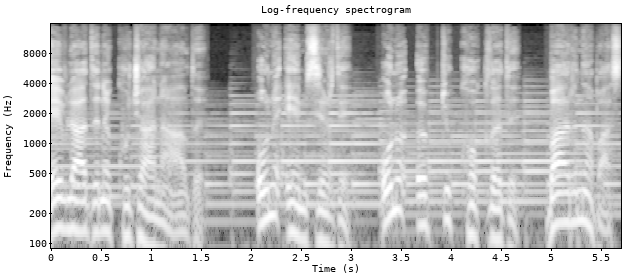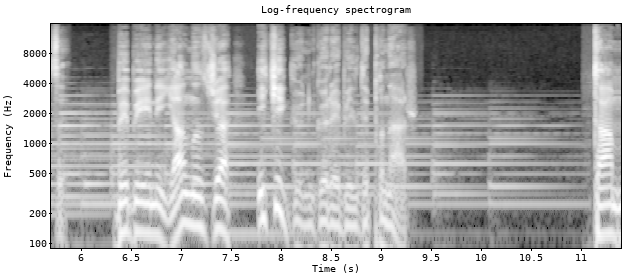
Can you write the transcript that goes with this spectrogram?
Evladını kucağına aldı. Onu emzirdi. Onu öptü kokladı. Bağrına bastı. Bebeğini yalnızca iki gün görebildi Pınar. Tam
